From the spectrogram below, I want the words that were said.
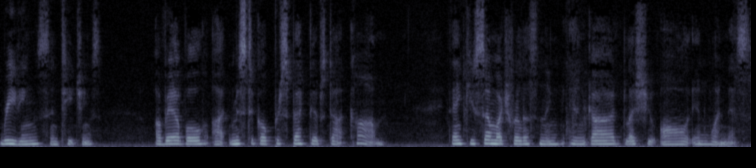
readings and teachings available at mysticalperspectives.com. Thank you so much for listening, and God bless you all in oneness.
